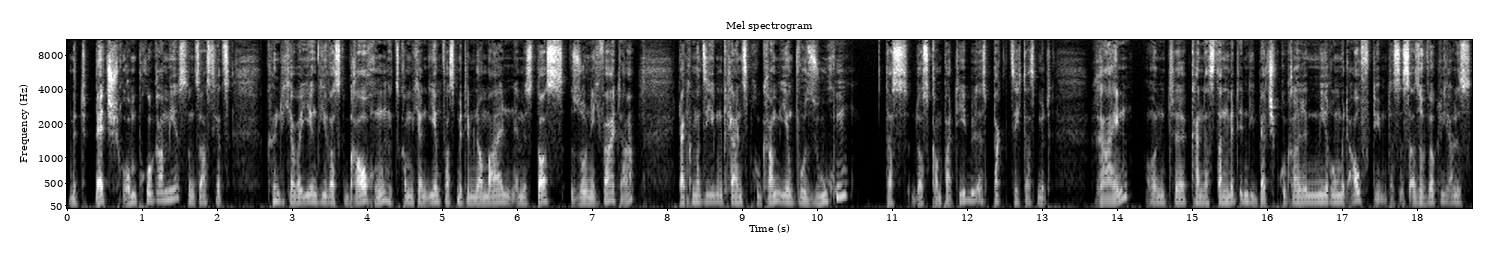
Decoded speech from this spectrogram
mit Batch rumprogrammierst und sagst, jetzt könnte ich aber irgendwie was gebrauchen, jetzt komme ich an irgendwas mit dem normalen MS-DOS so nicht weiter, dann kann man sich eben ein kleines Programm irgendwo suchen, das DOS-kompatibel ist, packt sich das mit rein und äh, kann das dann mit in die Batch-Programmierung mit aufnehmen. Das ist also wirklich alles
